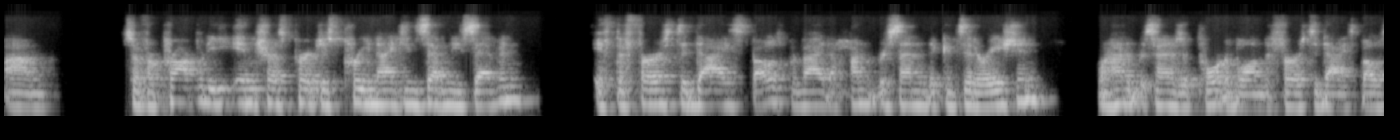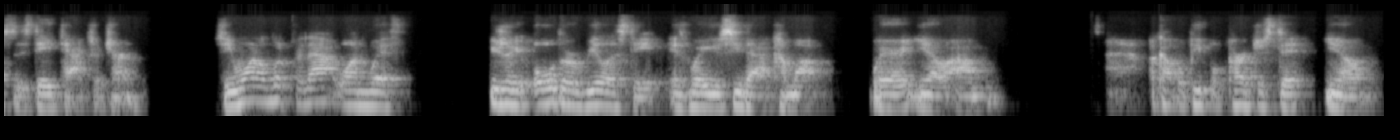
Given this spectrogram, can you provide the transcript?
Um, so for property interest purchase pre 1977, if the first to die spouse provide 100% of the consideration, 100% is reportable on the first to die spouse's estate tax return. So you want to look for that one with usually older real estate is where you see that come up, where you know um, a couple people purchased it, you know,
